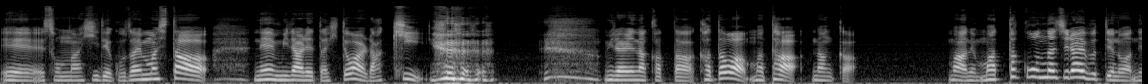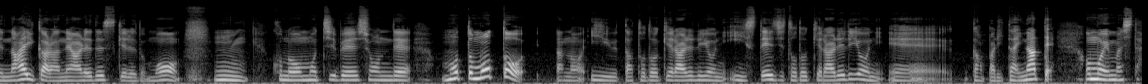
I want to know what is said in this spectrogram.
えー、そんな日でございました。ね、見られた人はラッキー。見られなかった方はまた、なんか、まあね、全く同じライブっていうのはね、ないからね、あれですけれども、うん、このモチベーションでもっともっとあの、いい歌届けられるように、いいステージ届けられるように、えー、頑張りたいなって思いました。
